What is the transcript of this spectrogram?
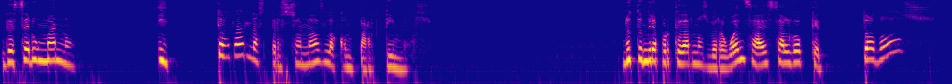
de ser humano todas las personas lo compartimos. No tendría por qué darnos vergüenza, es algo que todos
